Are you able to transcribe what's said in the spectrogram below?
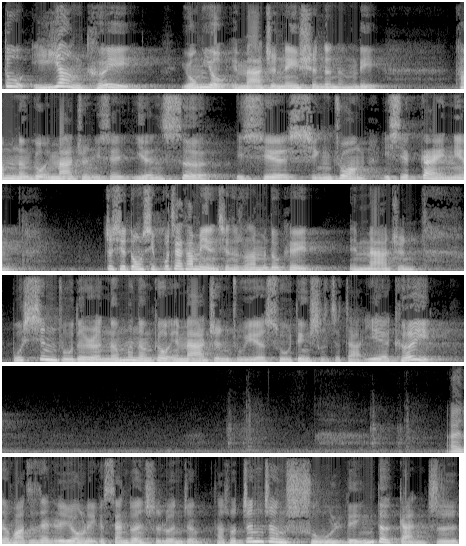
都一样可以 拥有 imagination 的能力。他们能够 imagine 一些颜色、一些形状、一些概念，这些东西不在他们眼前的时候，他们都可以 imagine。不信主的人能不能够 imagine 主耶稣钉十字架？也可以。爱德华兹在这里用了一个三段式论证。他说：“真正属灵的感知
